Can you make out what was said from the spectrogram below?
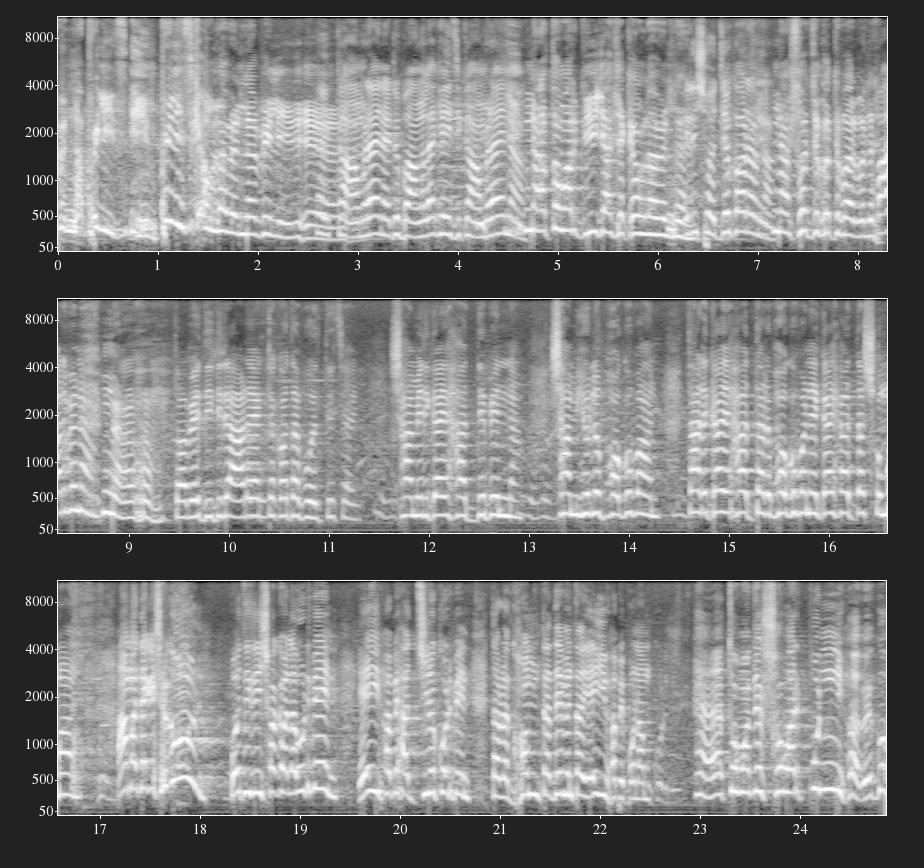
কামড়াবেন না প্লিজ প্লিজ কামড়াবেন না প্লিজ কামড়ায় না একটু বাংলা খেয়েছি কামড়ায় না। না তোমার বীজ আছে কামড়াবেন না। এটি সহ্য করো না। না সহ্য করতে পারব না। পারবে না? না। তবে দিদিরা আরও একটা কথা বলতে চাই স্বামীর গায়ে হাত দেবেন না। স্বামী হলো ভগবান। তার গায়ে হাত তার ভগবানের গায়ে হাত তার সমান। আমাদেরকে শিখুন প্রতিদিন সকালবেলা উঠবেন এইভাবে হাত চিরো করবেন তারপরে ঘমটা দেবেন তাই এইভাবে প্রণাম করবেন। হ্যাঁ তোমাদের সবার পুণ্য হবে গো।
